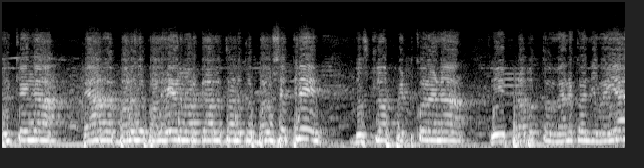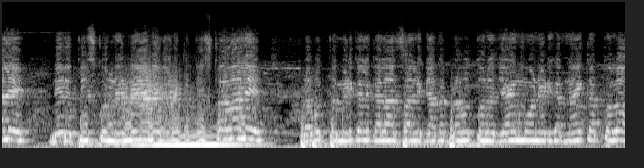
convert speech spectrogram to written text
ముఖ్యంగా పేద బలుగు బలహీన వర్గాల తాలూకు భవిష్యత్తుని దృష్టిలో పెట్టుకునైనా ఈ ప్రభుత్వం వెనకంజ వేయాలి. మీరు తీసుకున్న నిర్ణయాన్ని వెనక తీసుకోవాలి. ప్రభుత్వ మెడికల్ కళాశాలని గత ప్రభుత్వంలో జగన్మోహన్ రెడ్డి గారి నాయకత్వంలో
